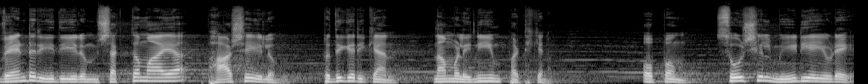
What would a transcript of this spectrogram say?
വേണ്ട രീതിയിലും ശക്തമായ ഭാഷയിലും പ്രതികരിക്കാൻ നമ്മൾ ഇനിയും പഠിക്കണം. ഒപ്പം സോഷ്യൽ മീഡിയയുടെ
